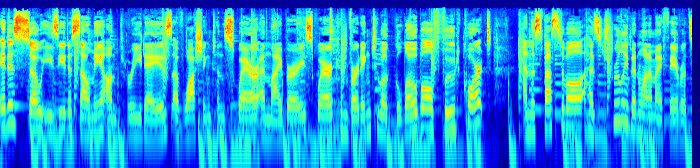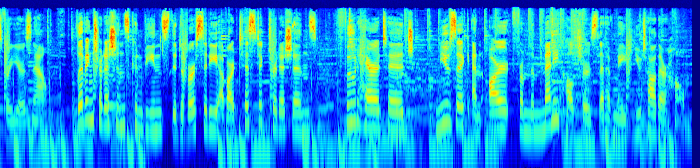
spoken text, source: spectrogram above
It is so easy to sell me on three days of Washington Square and Library Square converting to a global food court. And this festival has truly been one of my favorites for years now. Living Traditions convenes the diversity of artistic traditions, food heritage, music, and art from the many cultures that have made Utah their home.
